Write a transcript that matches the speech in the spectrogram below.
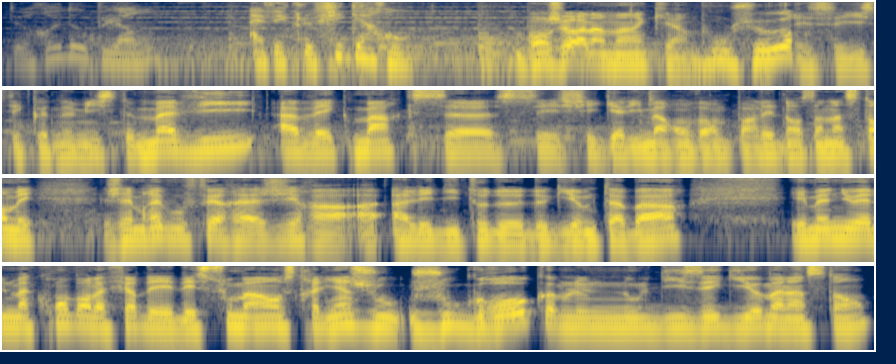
de Renaud Blanc avec le Figaro. Bonjour Alain Minck. Bonjour. Essayiste économiste. Ma vie avec Marx, euh, c'est chez Gallimard, on va en parler dans un instant, mais j'aimerais vous faire réagir à, à, l'édito de, de, Guillaume Tabar. Emmanuel Macron, dans l'affaire des, des sous-marins australiens, joue, joue gros, comme le, nous le disait Guillaume à l'instant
